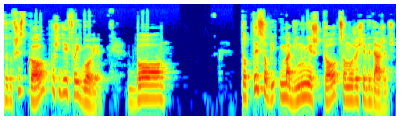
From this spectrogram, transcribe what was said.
to, to wszystko to się dzieje w Twojej głowie, bo to Ty sobie imaginujesz to, co może się wydarzyć.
